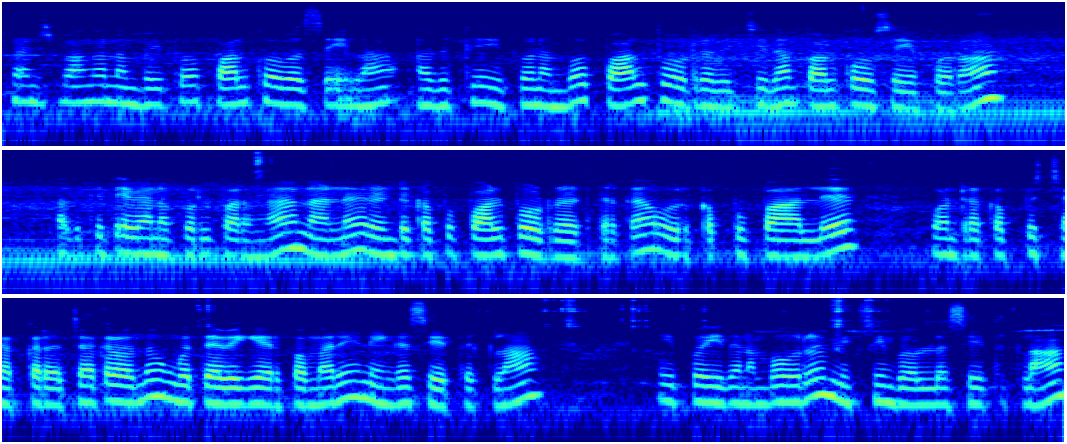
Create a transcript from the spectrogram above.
ஃப்ரெண்ட்ஸ் வாங்க நம்ம இப்போ பால்கோவா செய்யலாம். அதுக்கு இப்போ நம்ம பால் பவுடரை வச்சு தான் பால்கோவா செய்ய போகிறோம் அதுக்கு தேவையான பொருள் பாருங்கள் நான் ரெண்டு கப்பு பால் பவுடர் எடுத்திருக்கேன். ஒரு கப்பு பால் ஒன்றரை கப்பு சர்க்கரை. சர்க்கரை வந்து உங்கள் தேவைக்கு ஏற்ப மாதிரி நீங்கள் சேர்த்துக்கலாம். இப்போ இதை நம்ம ஒரு மிக்சிங் பவுலில் சேர்த்துக்கலாம்.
